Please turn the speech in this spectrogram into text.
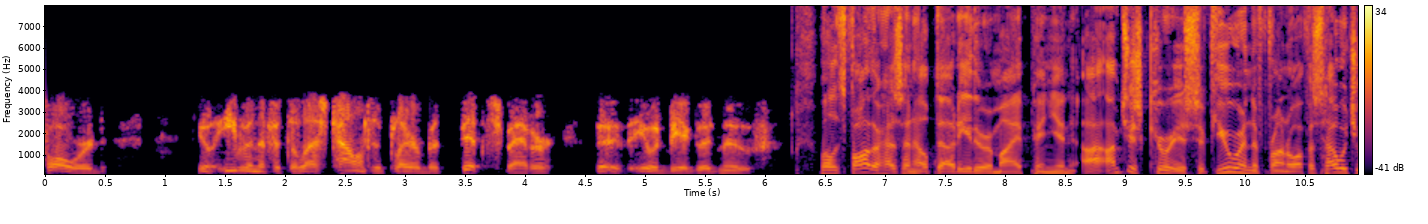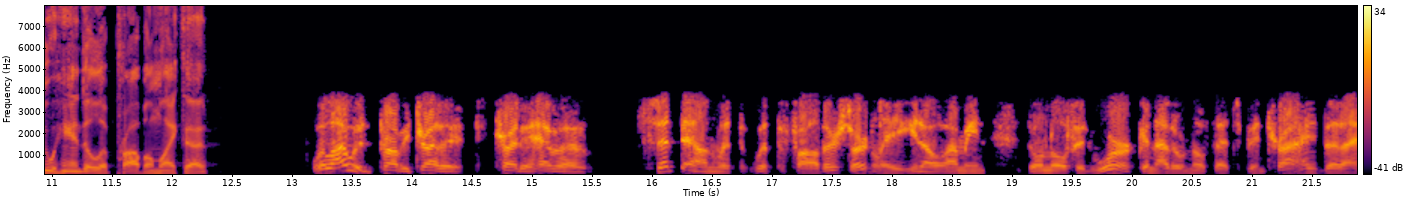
forward, you know, even if it's a less talented player but fits better, it would be a good move. Well, his father hasn't helped out either, in my opinion. I, I'm just curious if you were in the front office, how would you handle a problem like that? Well, I would probably try to try to have a sit down with with the father. Certainly, you know, I mean, don't know if it'd work, and I don't know if that's been tried, but I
